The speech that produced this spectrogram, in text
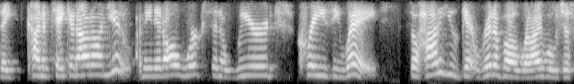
they kind of take it out on you. I mean, it all works in a weird, crazy way. So how do you get rid of all what I will just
